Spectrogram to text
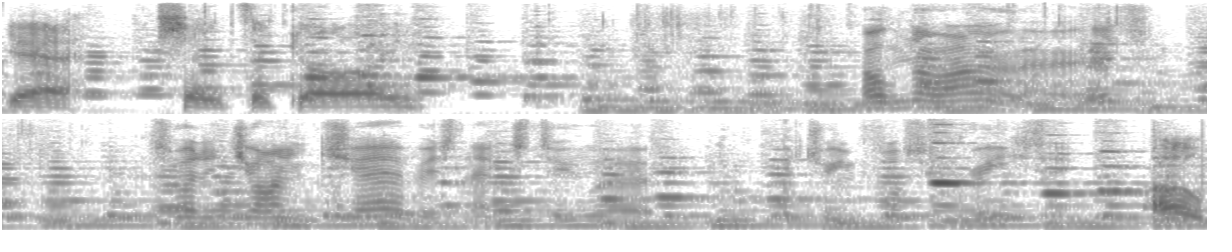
Yeah, salty guy. Oh no, I know where it is. It's where the giant chair is next to uh, between Floss and Greasy. Oh,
